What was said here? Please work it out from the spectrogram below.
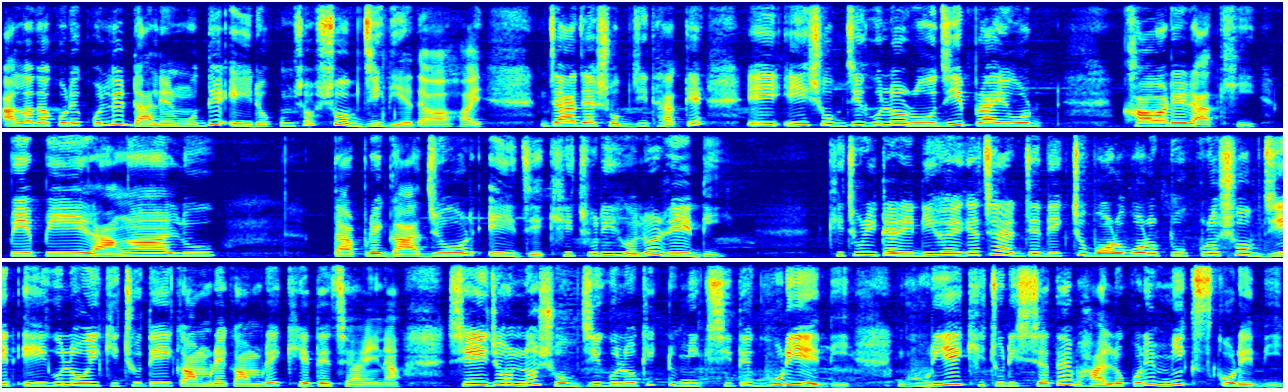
আলাদা করে করলে ডালের মধ্যে এই রকম সব সবজি দিয়ে দেওয়া হয়। যা যা সবজি থাকে, এই এই সবজিগুলো রোজই প্রায় ওর খাওয়ারে রাখি। পেঁপে রাঙা আলু তারপরে গাজর, এই যে খিচুড়ি হলো রেডি। খিচুড়িটা রেডি হয়ে গেছে আর যে দেখছ বড় বড় টুকরো সবজির, এইগুলো ওই কিছুতেই কামড়ে কামড়ে খেতে চায় না। সেই জন্য সবজিগুলোকে একটু মিক্সিতে ঘুরিয়ে দিই। ঘুরিয়ে খিচুড়ির সাথে ভালো করে মিক্স করে দিই।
